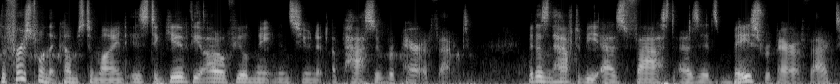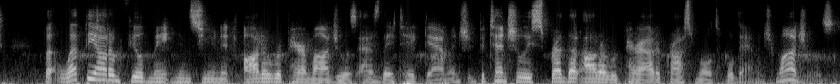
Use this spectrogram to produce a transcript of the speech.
The first one that comes to mind is to give the auto field maintenance unit a passive repair effect. It doesn't have to be as fast as its base repair effect, but let the auto field maintenance unit auto repair modules as they take damage, and potentially spread that auto repair out across multiple damaged modules.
